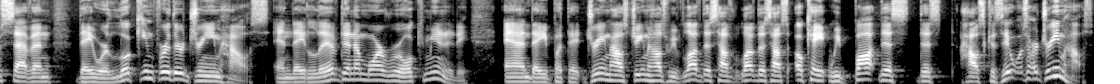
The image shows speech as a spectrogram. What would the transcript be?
07, they were looking for their dream house and they lived in a more rural community. And they, but that dream house, dream house, we've loved this house, love this house. Okay, we bought this this house because it was our dream house.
